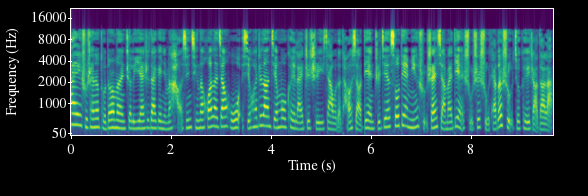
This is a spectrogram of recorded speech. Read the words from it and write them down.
嗨，蜀山的土豆们，这里依然是带给你们好心情的欢乐江湖。喜欢这档节目，可以来支持一下我的淘小店，直接搜店名“蜀山小卖店”，数是薯条的数就可以找到啦。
